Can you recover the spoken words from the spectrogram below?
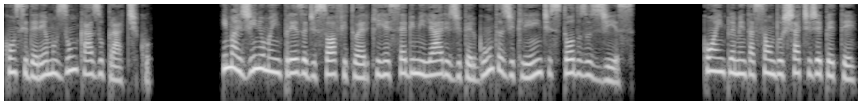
consideremos um caso prático. Imagine uma empresa de software que recebe milhares de perguntas de clientes todos os dias. Com a implementação do ChatGPT,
